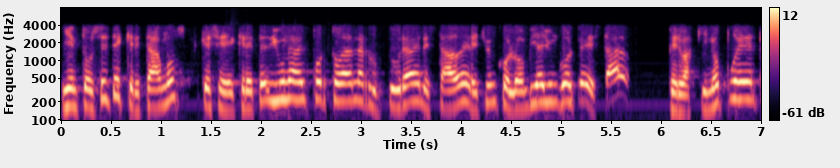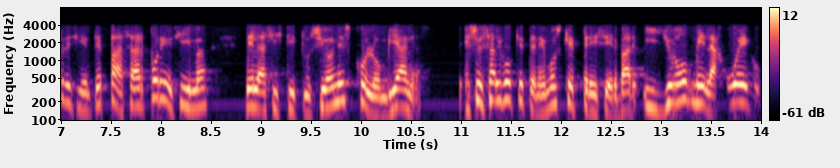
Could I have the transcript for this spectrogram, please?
Y entonces decretamos que se decrete de una vez por todas la ruptura del Estado de Derecho en Colombia y un golpe de Estado. Pero aquí no puede el presidente pasar por encima de las instituciones colombianas. Eso es algo que tenemos que preservar y yo me la juego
